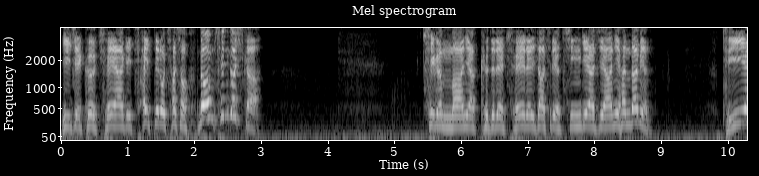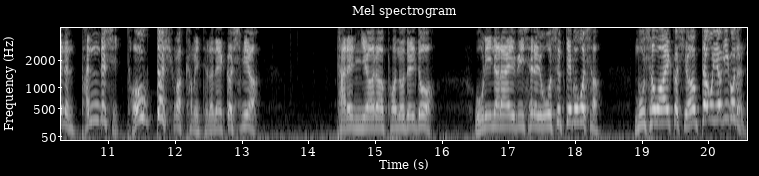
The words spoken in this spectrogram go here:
이제 그 죄악이 찰대로 차서 넘친 것이다. 지금 만약 그들의 죄를 다스려 징계하지 아니한다면 뒤에는 반드시 더욱더 흉악함을 드러낼 것이며 다른 여러 번호들도 우리나라의 위세를 우습게 보고서 무서워할 것이 없다고 여기고는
